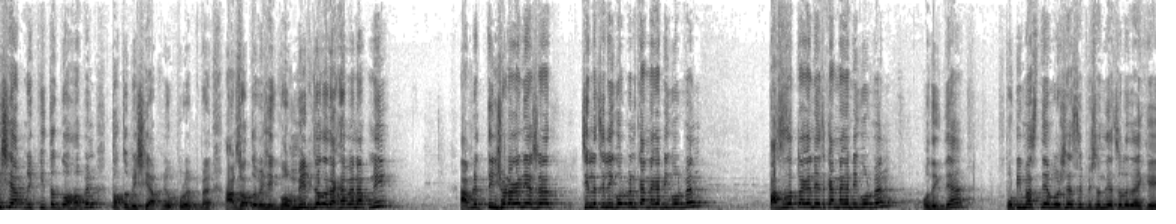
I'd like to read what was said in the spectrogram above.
বেশি আপনি কৃতজ্ঞ হবেন, তত বেশি আপনি উপরে উঠবেন। আর যত বেশি গম্ভীর যত দেখাবেন আপনি আপনি তিনশো টাকা নিয়ে আসা চিল্লাচিল্লি করবেন, কান্নাকাটি করবেন, পাঁচ হাজার টাকা নিয়ে কান্নাকাটি করবেন, ওদিক দিয়া পুটি মাছ নিয়ে বসে আছে, পিছন দিয়ে চলে যায় কে?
